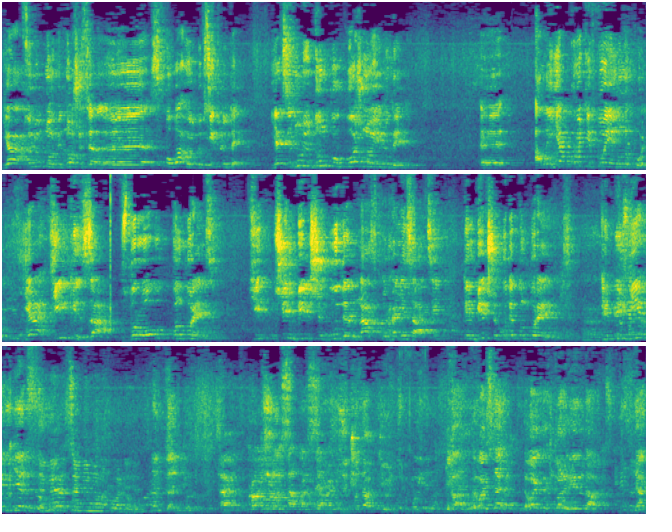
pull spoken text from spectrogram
Я абсолютно відношуся е, з повагою до всіх людей. Я ціную думку кожної людини. Але я проти тої монополії. Я тільки за здорову конкуренцію. Ті- Чим більше буде в нас організацій, тим більше буде конкурентність. І тоді це не монополія. Так, прошу Олександр. Депутат Юрченко. Давайте, так. Як,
